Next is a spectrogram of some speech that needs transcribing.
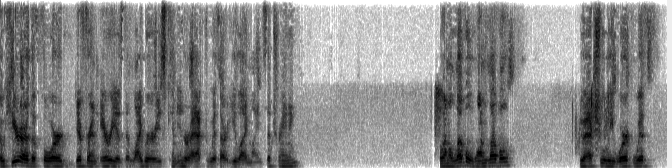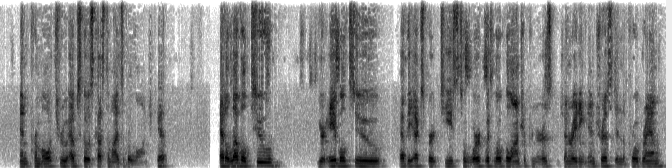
So here are the four different areas that libraries can interact with our Eli Mindset training. So on a level one level, you actually work with and promote through EBSCO's customizable launch kit. At a level two, you're able to have the expertise to work with local entrepreneurs, generating interest in the program.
